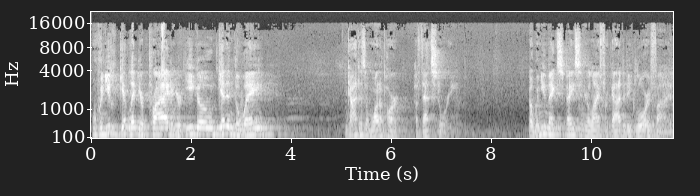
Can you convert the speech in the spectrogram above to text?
When you get let your pride and your ego get in the way, God doesn't want a part of that story. But when you make space in your life for God to be glorified,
